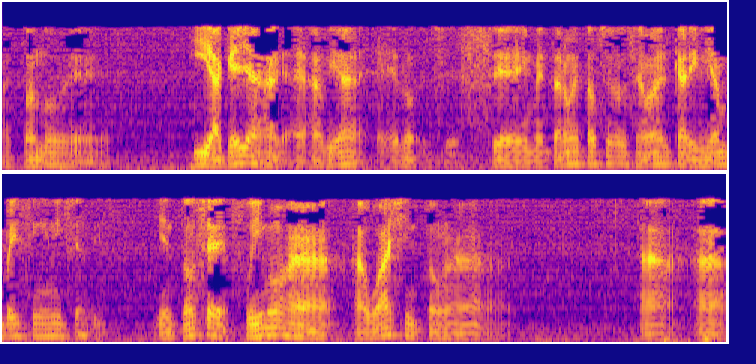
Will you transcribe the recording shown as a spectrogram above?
actuando de y aquella había eh, se, inventaron en Estados Unidos que se llama el Caribbean Basin Initiative. Y entonces fuimos a, a Washington a, a,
